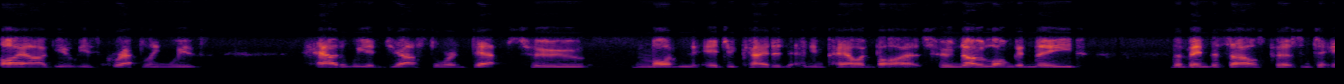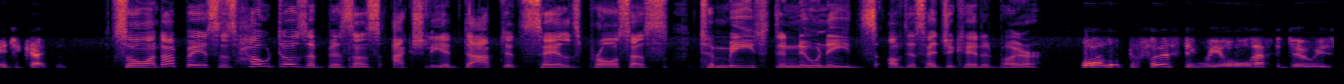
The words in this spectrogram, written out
I argue, is grappling with how do we adjust or adapt to modern, educated and empowered buyers who no longer need the vendor salesperson to educate them. So, on that basis, how does a business actually adapt its sales process to meet the new needs of this educated buyer? Well, look, the first thing we all have to do is,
